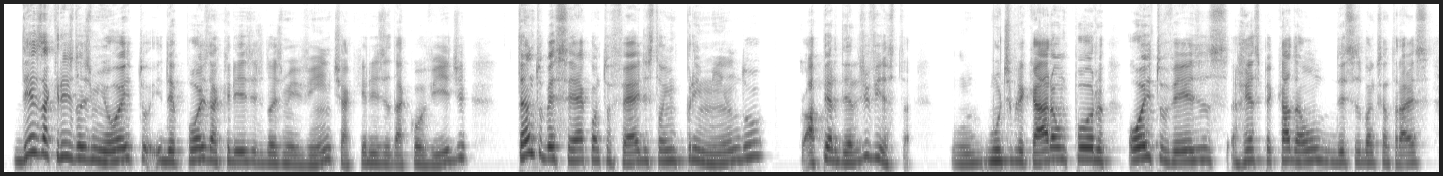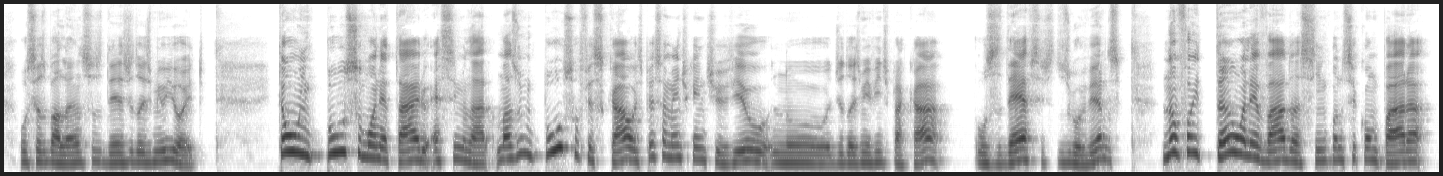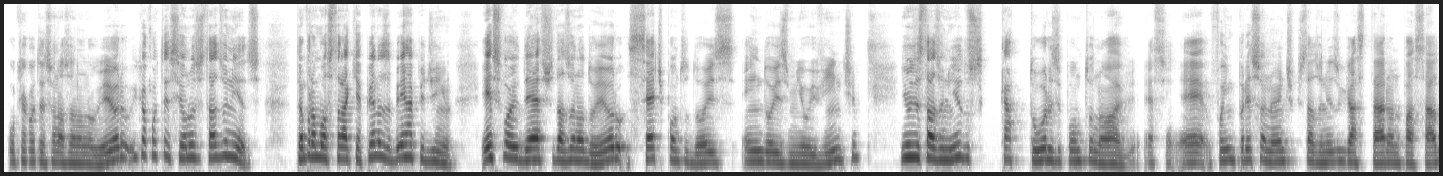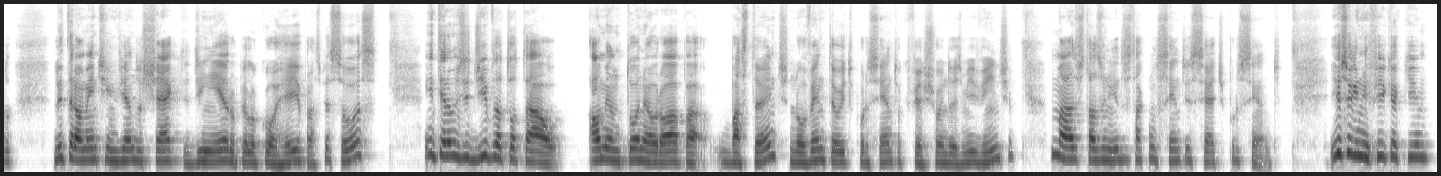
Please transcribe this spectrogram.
desde a crise de 2008 e depois da crise de 2020, a crise da Covid, tanto o BCE quanto o Fed estão imprimindo a perder de vista. multiplicaram por oito vezes cada um desses bancos centrais os seus balanços desde 2008. Então, o impulso monetário é similar, mas o impulso fiscal, especialmente o que a gente viu no de 2020 para cá, os déficits dos governos, não foi tão elevado assim quando se compara o que aconteceu na zona do euro e o que aconteceu nos Estados Unidos. Então, para mostrar aqui apenas bem rapidinho, esse foi o déficit da zona do euro, 7,2 em 2020, e os Estados Unidos, 14,9. É assim, é, foi impressionante o que os Estados Unidos gastaram ano passado, literalmente enviando cheque, dinheiro pelo correio para as pessoas. Em termos de dívida total, aumentou na Europa bastante, 98% que fechou em 2020, mas os Estados Unidos está com 107%. Isso significa que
